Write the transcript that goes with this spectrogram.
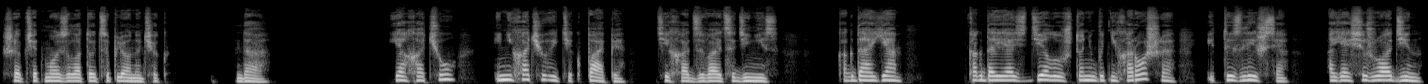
шепчет мой золотой цыпленочек. Да. Я хочу и не хочу идти к папе, тихо отзывается Денис. Когда я когда я сделаю что-нибудь нехорошее, и ты злишься, а я сижу один,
